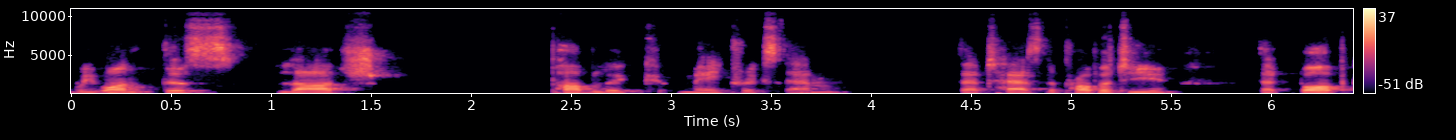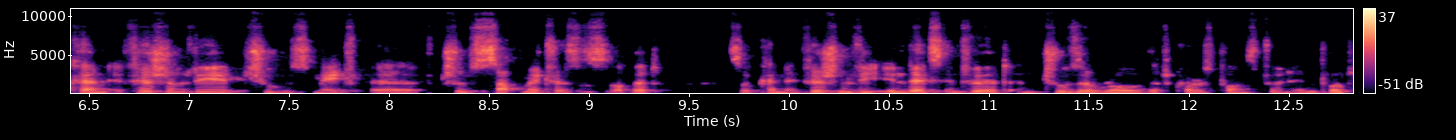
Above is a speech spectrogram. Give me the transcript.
we want this large public matrix M that has the property that Bob can efficiently choose uh, choose submatrices of it, so can efficiently index into it and choose a row that corresponds to an input.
